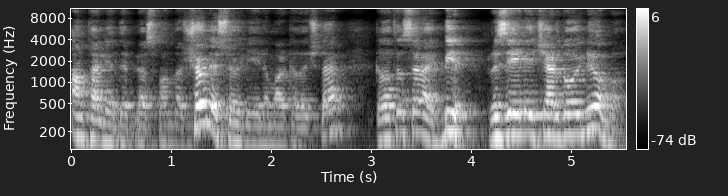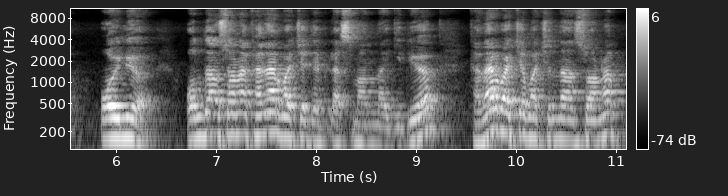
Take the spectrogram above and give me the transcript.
Antalya deplasmanında. Şöyle söyleyelim arkadaşlar. Galatasaray bir Rize ile içeride oynuyor mu? Oynuyor. Ondan sonra Fenerbahçe deplasmanına gidiyor. Fenerbahçe maçından sonra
